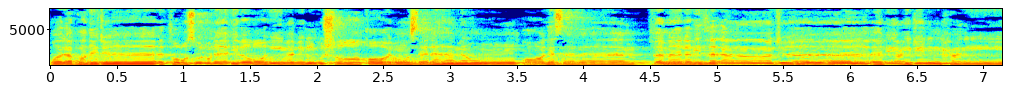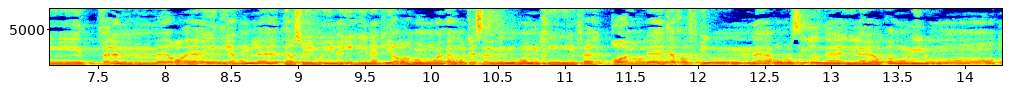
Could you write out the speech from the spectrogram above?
ولقد جاءت رسلنا إبراهيم بالبشرى. قالوا سلاما. قال سلام. فما لبث أن جاء بعجل حنيذ. فلما رأى أيديهم لا تصل إليه نكرهم وأوجس منهم خيفة. قالوا لا تخف إنا أرسلنا إلى قوم لوط.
